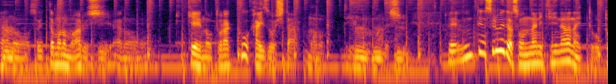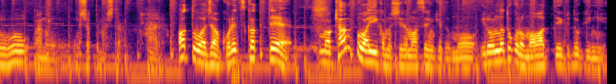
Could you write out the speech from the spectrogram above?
あのそういったものもあるしあの軽のトラックを改造したものっていうものもあるし、で運転する上ではそんなに気にならないってことをあのおっしゃってました、はい、あとはじゃあこれ使って、まあ、キャンプはいいかもしれませんけどもいろんなところ回っていく時に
